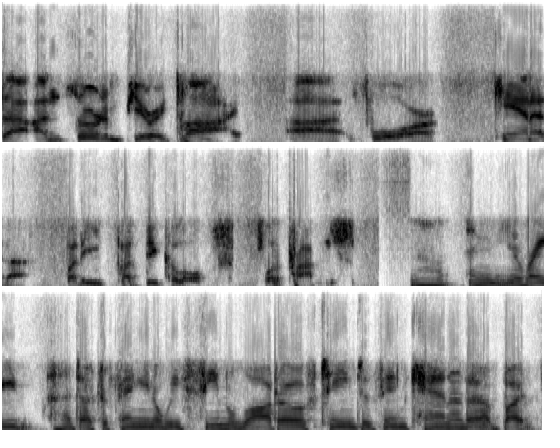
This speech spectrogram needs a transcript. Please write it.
uh, uncertain period time for Canada, but in particular for the province. Uh, and you're right, uh, Dr. Fang. You know, we've seen a lot of changes in Canada, but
